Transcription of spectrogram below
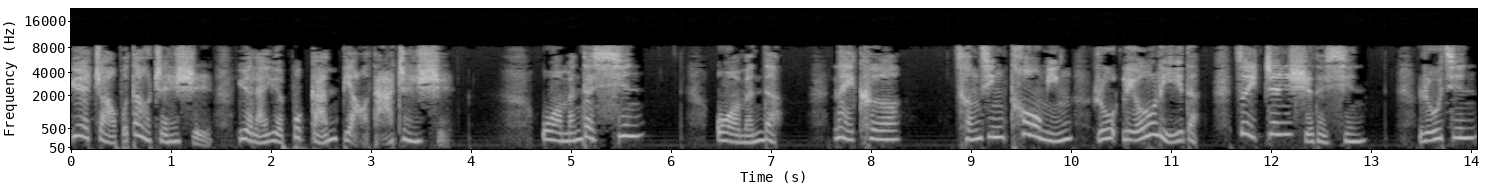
越找不到真实，越来越不敢表达真实。我们的心，我们的那颗曾经透明如琉璃的最真实的心，如今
